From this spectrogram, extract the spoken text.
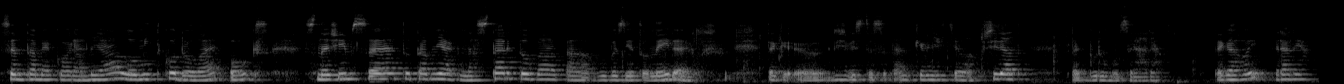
jsem tam jako Rania, lomítko dole, ox, snažím se to tam nějak nastartovat a vůbec mě to nejde. tak eh, když byste se tam ke mně chtěla přidat, tak budu moc ráda. Tak ahoj, Rania.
